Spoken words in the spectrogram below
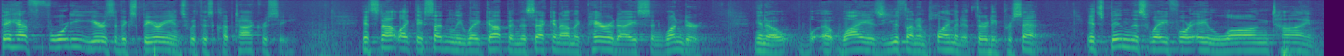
They have 40 years of experience with this kleptocracy. It's not like they suddenly wake up in this economic paradise and wonder, you know, why is youth unemployment at 30%? It's been this way for a long time.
